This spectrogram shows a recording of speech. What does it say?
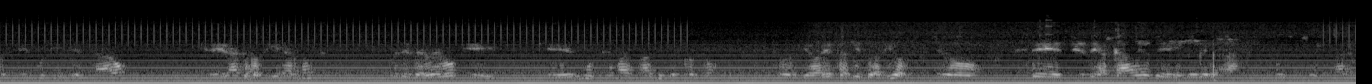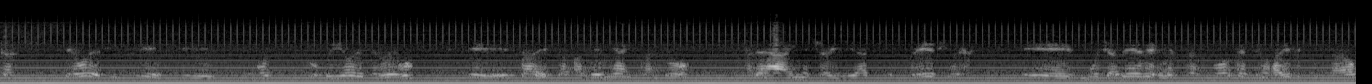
los que hemos intentado creer a los gobiernos, pues desde luego que, es mucho más fácil de pronto sobrellevar esta situación. Pero de- desde acá, desde, la posición de debo decir que, hemos sufrido desde luego eh, esta, esta pandemia en cuanto la inestabilidad de los precios, muchas veces el transporte se nos ha dificultado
